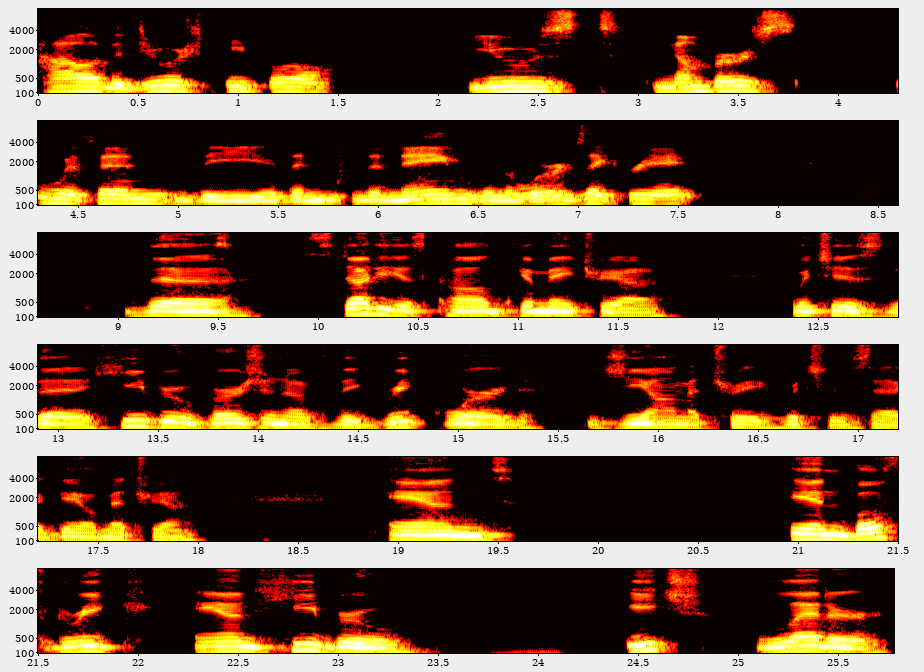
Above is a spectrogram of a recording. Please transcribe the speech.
how the Jewish people used numbers within the, the the names and the words they create? The study is called gematria, which is the Hebrew version of the Greek word geometry, which is uh, geometria. And in both Greek and Hebrew, each letter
